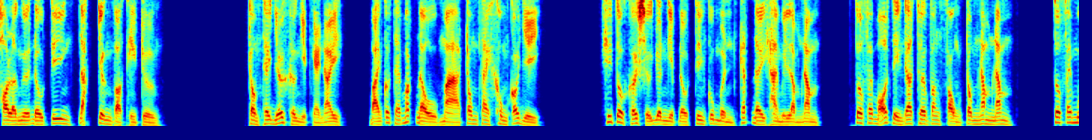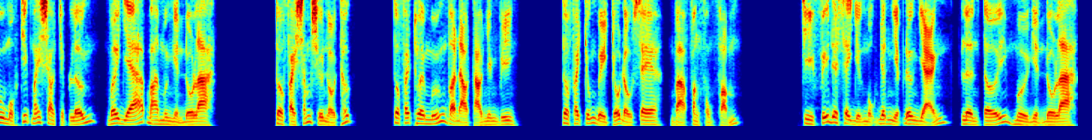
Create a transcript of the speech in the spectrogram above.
họ là người đầu tiên đặt chân vào thị trường trong thế giới khởi nghiệp ngày nay bạn có thể bắt đầu mà trong tay không có gì khi tôi khởi sự doanh nghiệp đầu tiên của mình cách đây 25 năm, tôi phải bỏ tiền ra thuê văn phòng trong 5 năm. Tôi phải mua một chiếc máy sao chụp lớn với giá 30.000 đô la. Tôi phải sắm sửa nội thất. Tôi phải thuê mướn và đào tạo nhân viên. Tôi phải chuẩn bị chỗ đậu xe và văn phòng phẩm. Chi phí để xây dựng một doanh nghiệp đơn giản lên tới 10.000 đô la.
